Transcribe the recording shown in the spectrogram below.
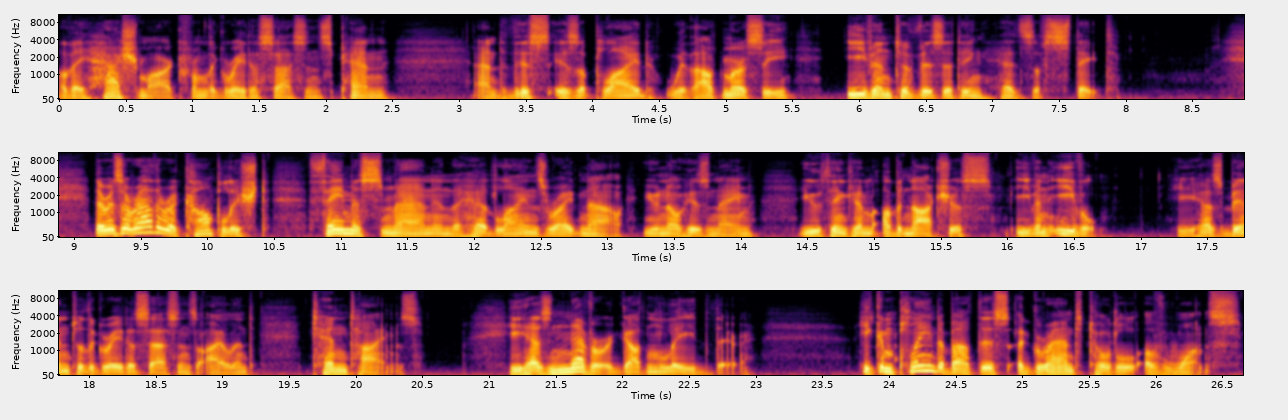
of a hash mark from the great assassin's pen, and this is applied without mercy even to visiting heads of state. There is a rather accomplished, famous man in the headlines right now. You know his name. You think him obnoxious, even evil. He has been to the Great Assassin's Island ten times. He has never gotten laid there. He complained about this a grand total of once.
